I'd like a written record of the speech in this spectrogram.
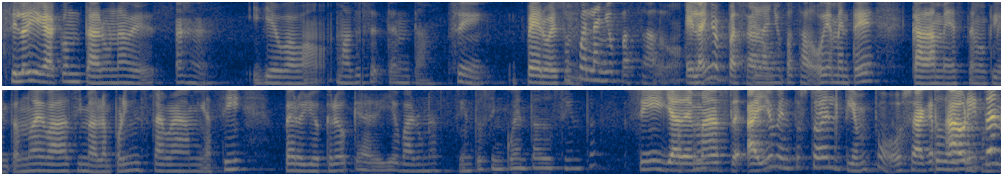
sí lo llegué a contar una vez Ajá. y llevaba más de 70. Sí. Pero eso fue el año pasado. El año pasado. El año pasado. Obviamente, cada mes tengo clientas nuevas y me hablan por Instagram y así, pero yo creo que ha de llevar unas 150, 200. Sí, y además hay eventos todo el tiempo. O sea, ahorita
